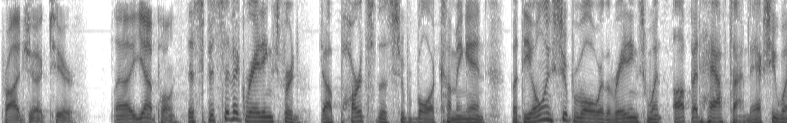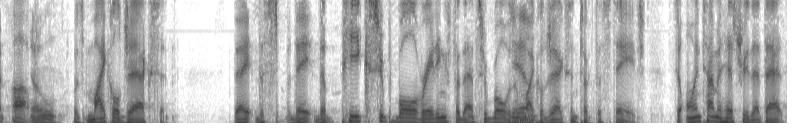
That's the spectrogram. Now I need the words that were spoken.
project here. Uh, yeah, Paul. The specific ratings for uh, parts of the Super Bowl are coming in, but the only Super Bowl where the ratings went up at halftime, they actually went up, Oh. was Michael Jackson. They, the, they, the peak Super Bowl ratings for that Super Bowl was Yeah. when Michael Jackson took the stage. It's the only time in history that that,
